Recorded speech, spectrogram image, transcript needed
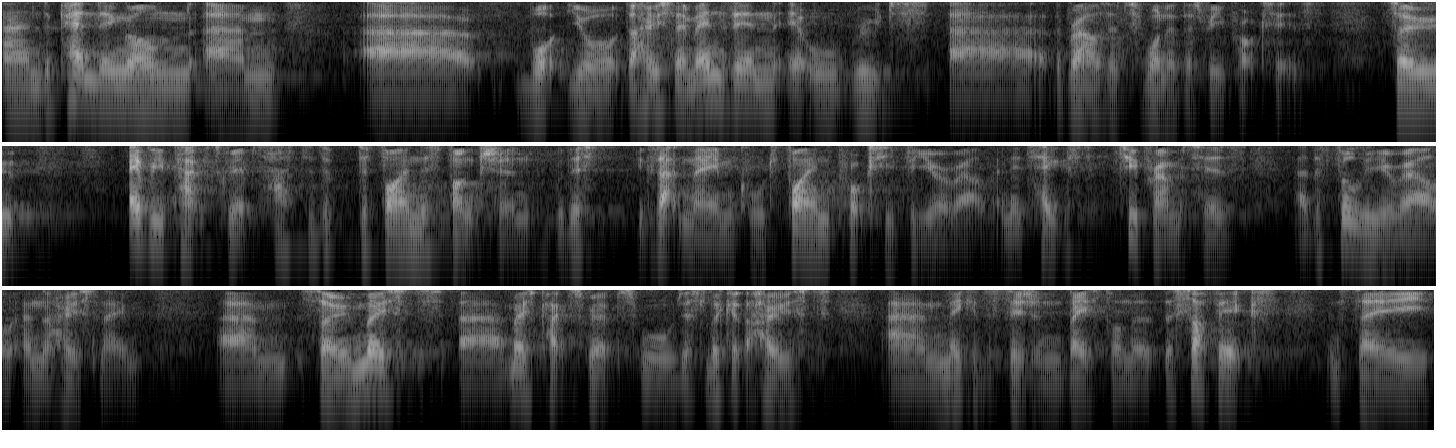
and depending on um, uh, what your, the hostname ends in, it will route uh, the browser to one of the three proxies. So every pack script has to de define this function with this exact name called find proxy for URL, and it takes two parameters, uh, the full URL and the hostname. Um, so most, uh, most pack scripts will just look at the host and make a decision based on the, the suffix and say,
